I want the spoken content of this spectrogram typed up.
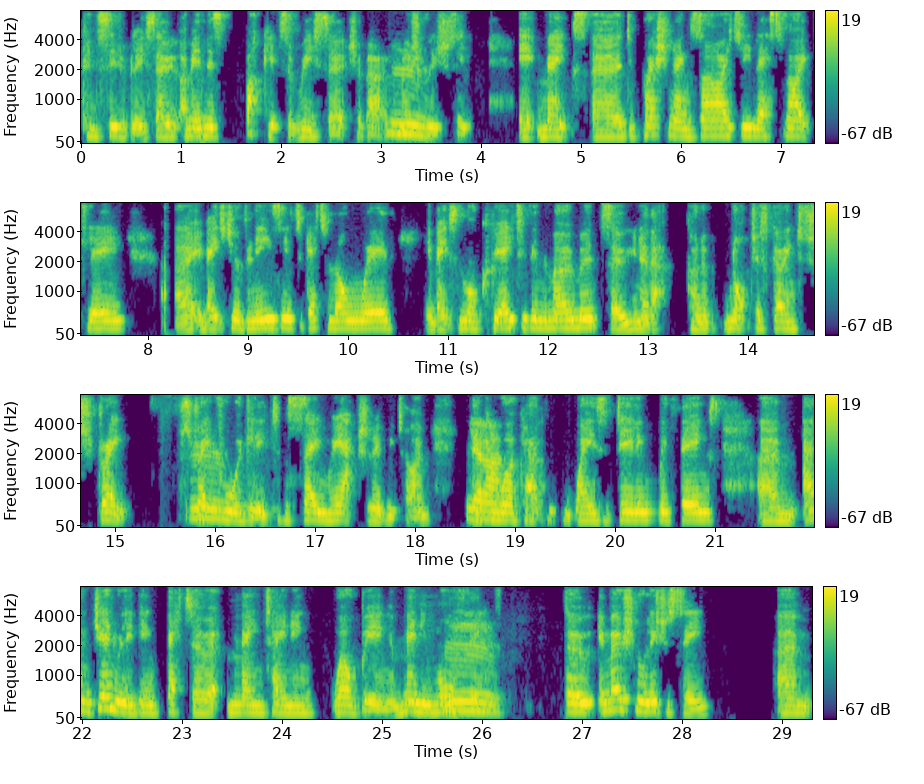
considerably. So, I mean, there's buckets of research about mm. emotional literacy. It makes uh, depression, anxiety less likely. Uh, it makes children easier to get along with. It makes them more creative in the moment. So, you know, that kind of not just going straight straightforwardly mm. to the same reaction every time. They yeah. can work out different ways of dealing with things um, and generally being better at maintaining well-being and many more mm. things. So emotional literacy um,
